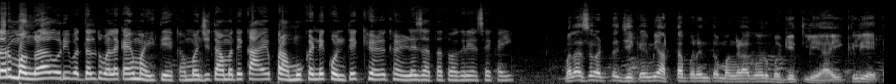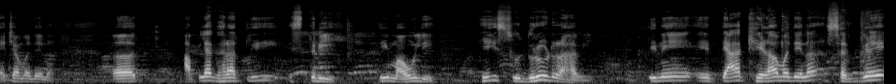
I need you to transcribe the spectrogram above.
तर मंगळागौरीबद्दल तुम्हाला काय माहिती आहे का? म्हणजे त्यामध्ये काय प्रामुख्याने कोणते खेळ खेळले जातात वगैरे असे काही? मला असं वाटतं जे काही मी आत्तापर्यंत मंगळागौर बघितली आहे ऐकली आहे त्याच्यामध्ये ना आपल्या घरातली स्त्री ती माऊली ही सुदृढ राहावी. तिने त्या खेळामध्ये ना सगळे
